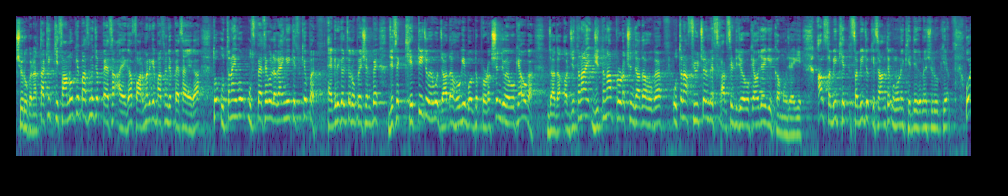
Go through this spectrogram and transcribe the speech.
शुरू करना। ताकि किसानों के पास में जब पैसा आएगा फार्मर के पास में जब पैसा आएगा तो उतना ही वो उस पैसे को लगाएँगे किसके ऊपर? एग्रीकल्चर ऑपरेशन पे। जिससे खेती जो है वो ज़्यादा होगी बोलते प्रोडक्शन जो है वो क्या होगा? ज़्यादा। और जितना जितना प्रोडक्शन ज़्यादा होगा, उतना फ्यूचर में स्कारसिटी जो है वो क्या हो जाएगी? कम हो जाएगी। अब सभी खेत, सभी जो किसान थे, उन्होंने खेती करना शुरू किया। और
